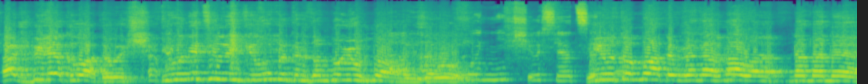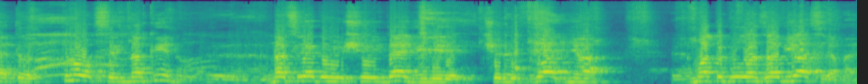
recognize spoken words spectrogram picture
аж біля кладовища. І вони цілий кілометр за мною гналися. от. Нічого ся, це. І ото мати вже нагнала на мене то простень накинула. Е, На слідуючий день або через два дня е, мати була за в'яслями.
